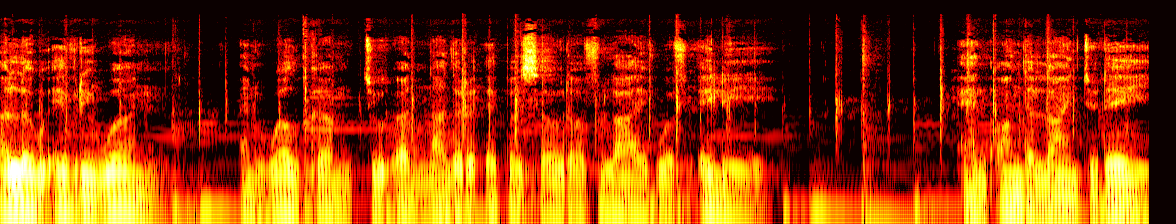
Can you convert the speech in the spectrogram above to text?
Hello, everyone, and welcome to another episode of Live with Ellie. And on the line today,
